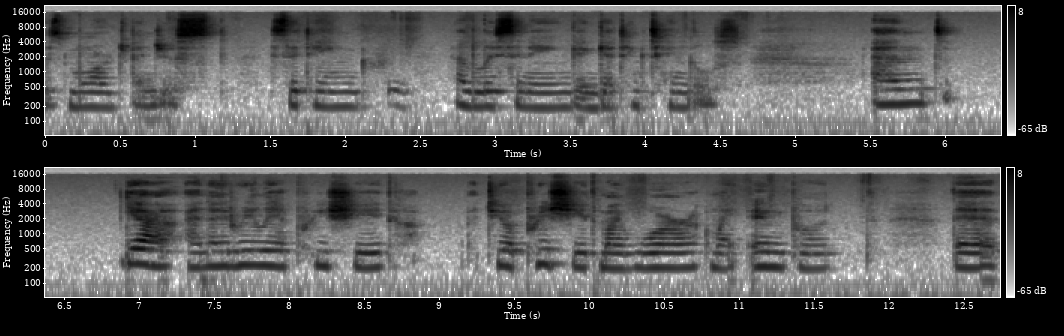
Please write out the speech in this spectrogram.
is more than just sitting and listening and getting tingles. And yeah, and I really appreciate that you appreciate my work, my input, that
